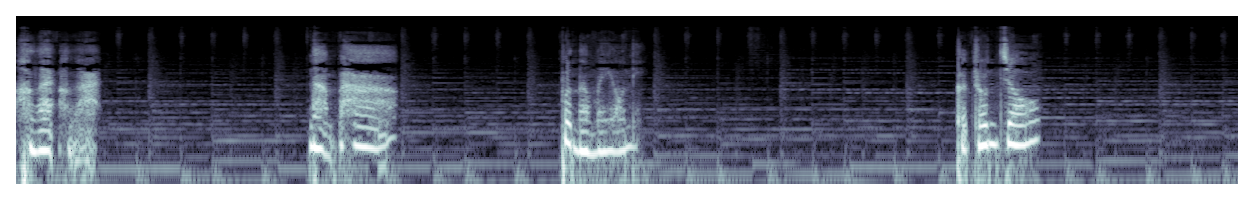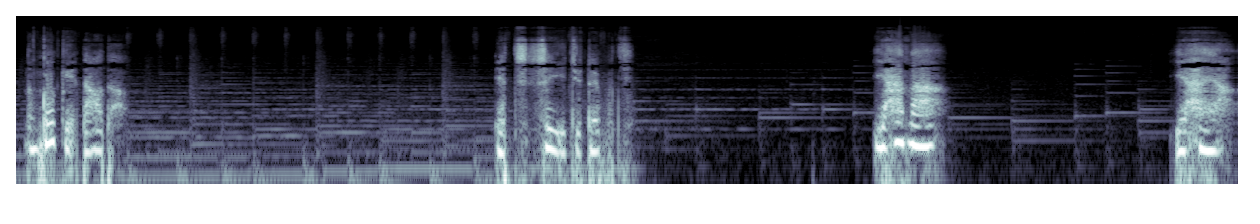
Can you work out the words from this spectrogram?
很爱很爱，哪怕不能没有你，可终究能够给到的，也只是一句对不起，遗憾吗？遗憾呀，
